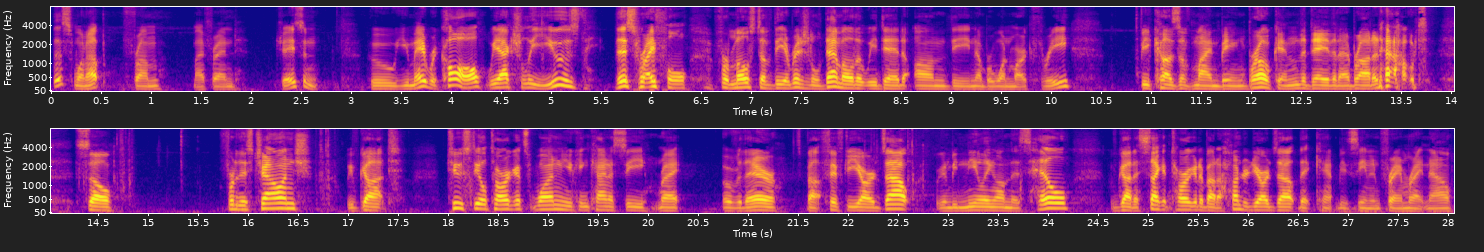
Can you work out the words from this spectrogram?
this one up from my friend Jason, who you may recall, we actually used this rifle for most of the original demo that we did on the number one Mark III because of mine being broken the day that I brought it out. So for this challenge, we've got two steel targets. One you can kind of see right over there it's about 50 yards out. We're gonna be kneeling on this hill. We've got a second target about 100 yards out that can't be seen in frame right now.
